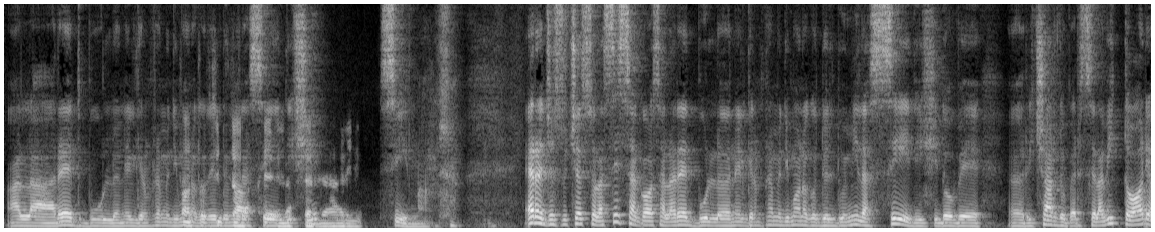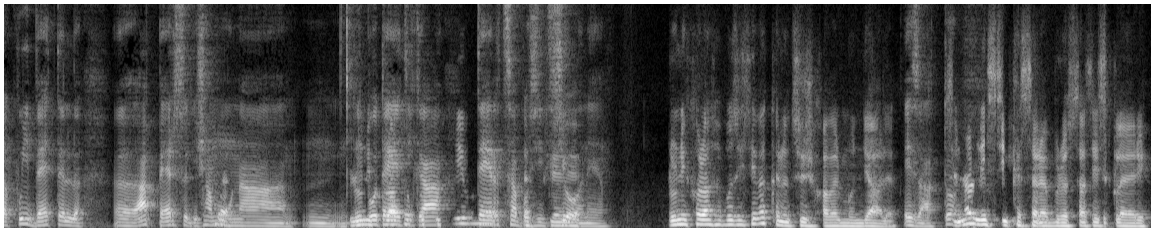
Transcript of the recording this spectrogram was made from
alla Red Bull nel Gran Premio di Monaco del 2016. Sì, ma era già successo la stessa cosa alla Red Bull nel Gran Premio di Monaco del 2016 dove eh, Ricciardo perse la vittoria, qui Vettel eh, ha perso diciamo Beh, una mh, ipotetica terza posizione. L'unico lato positivo è che non si giocava il mondiale. Esatto. Se no lì sì che sarebbero stati scleri.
